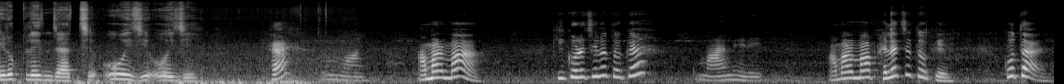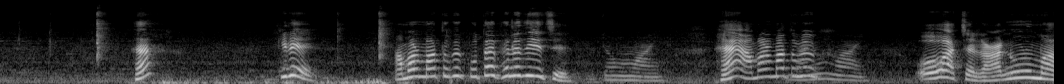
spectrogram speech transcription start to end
এরোপ্লেন যাচ্ছে। ওই যে ওই যে। হ্যাঁ? আমার মা? কি করেছিল তোকে? মা মেরে আমার মা ফেলেছে তোকে? কোথায়? হ্যাঁ? কিরে? আমার মা তোকে কোথায় ফেলে দিয়েছে? হ্যাঁ আমার মা তোকে মাই। ও আচ্ছা রানুর মা।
